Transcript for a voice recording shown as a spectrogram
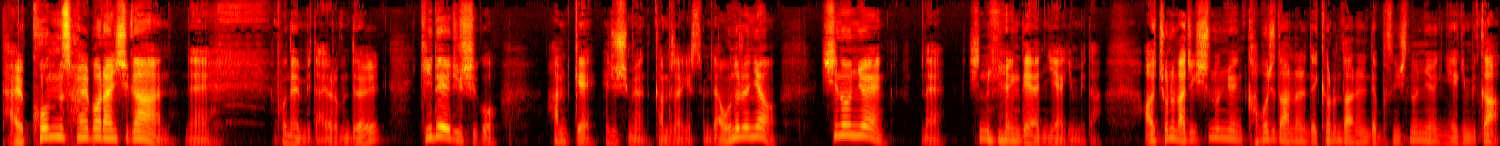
달콤 살벌한 시간, 네, 보냅니다. 여러분들 기대해 주시고 함께 해 주시면 감사하겠습니다. 오늘은요, 신혼여행, 네, 신혼여행 대한 이야기입니다. 아, 저는 아직 신혼여행 가보지도 않았는데, 결혼도 안 했는데 무슨 신혼여행 얘기입니까?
